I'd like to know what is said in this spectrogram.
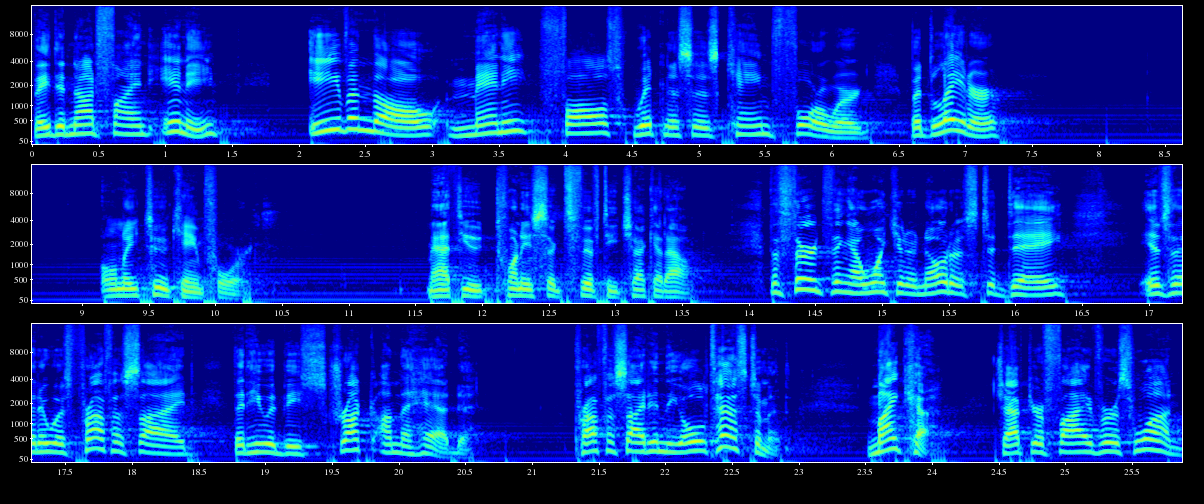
they did not find any, even though many false witnesses came forward, but later, only two came forward. Matthew 26 50, check it out. The third thing I want you to notice today is that it was prophesied that he would be struck on the head, prophesied in the Old Testament. Micah chapter 5, verse 1.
